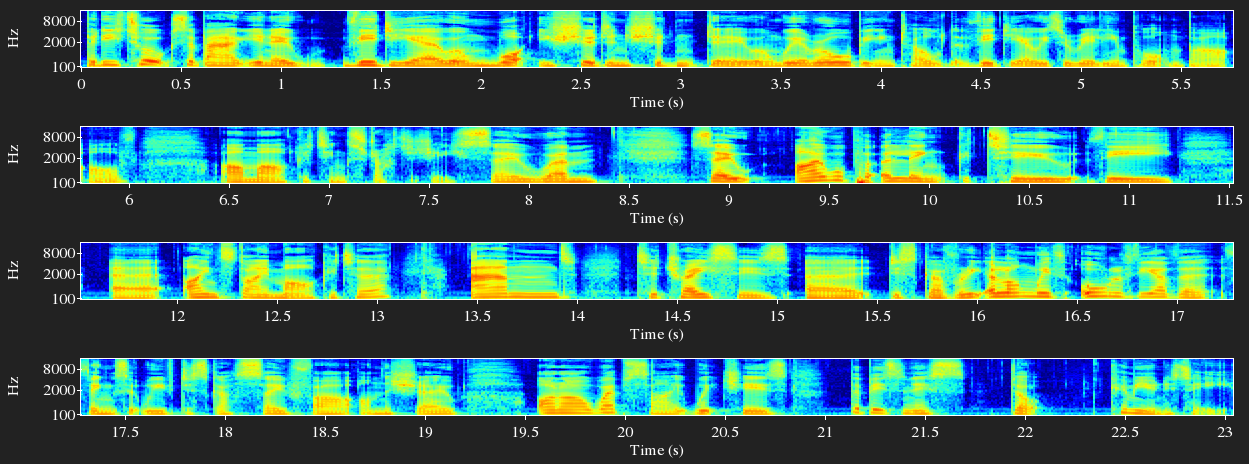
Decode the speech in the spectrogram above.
but he talks about, you know, video and what you should and shouldn't do. And we're all being told that video is a really important part of our marketing strategy. So, um, so I will put a link to the uh, Einstein Marketer and to Trace's uh, discovery, along with all of the other things that we've discussed so far on the show, on our website, which is thebusiness.community.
